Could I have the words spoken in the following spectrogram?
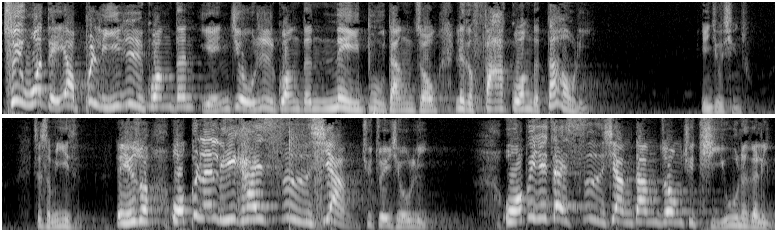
所以我得要不离日光灯，研究日光灯内部当中那个发光的道理，研究清楚。这什么意思？也就是说，我不能离开四相去追求理，我必须在四相当中去体悟那个理。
